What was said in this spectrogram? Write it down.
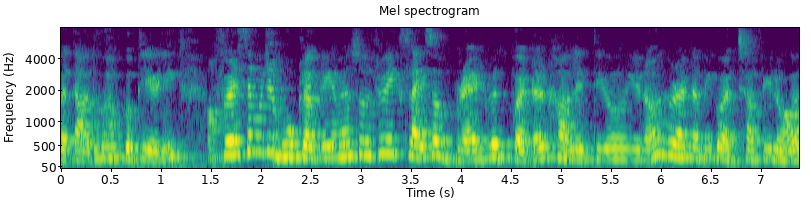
बता दूँ आपको क्लियरली फिर से मुझे भूख लग रही है, मैं सोच एक slice of bread with butter खा लेती हूँ यू नो थोड़ा टमी को अच्छा फील होगा।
